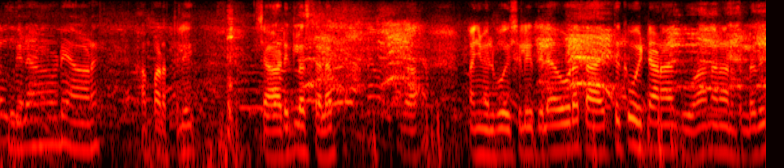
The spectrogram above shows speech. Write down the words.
ഇതിലൂടെയാണ് ആ പടത്തിൽ ചാടിയിട്ടുള്ള സ്ഥലം. മഞ്ഞുമൽ ബോയ്സിൽ ഇതിലൂടെ താഴത്തേക്ക് പോയിട്ടാണ് ആ ഗുഹ എന്നാണ് പറഞ്ഞിട്ടുള്ളത്.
